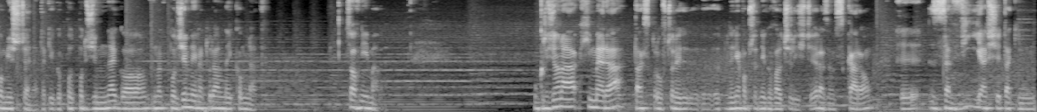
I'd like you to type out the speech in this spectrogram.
pomieszczenia, takiego po, podziemnego, podziemnej naturalnej komnaty. Co w niej mamy? Ugryziona chimera, ta, z którą wczoraj y, dnia poprzedniego walczyliście, razem z Karą, y, zawija się takim,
